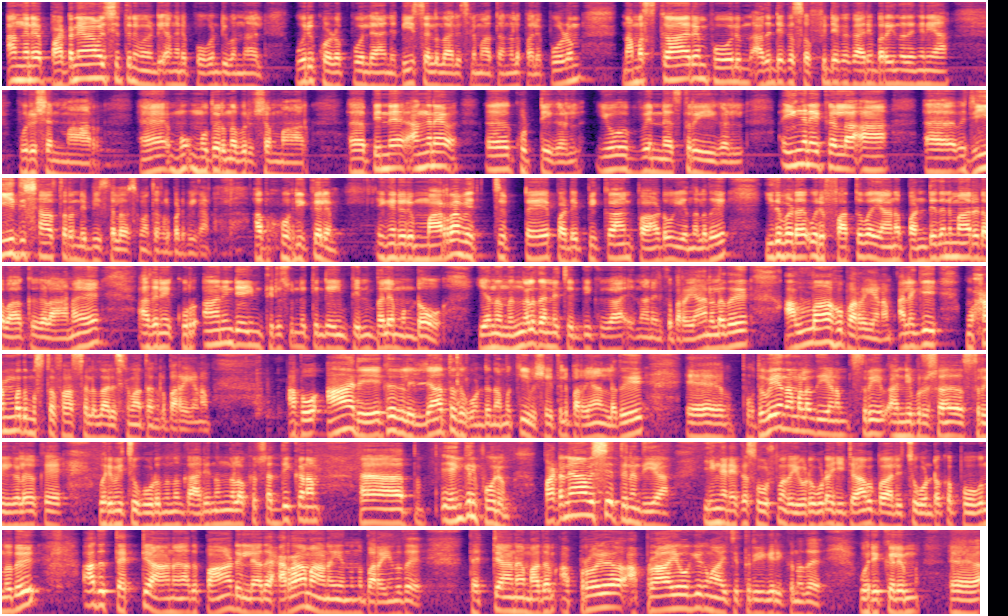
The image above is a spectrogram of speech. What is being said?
അങ്ങനെ പഠനാവശ്യത്തിന് വേണ്ടി അങ്ങനെ പോകേണ്ടി വന്നാൽ ഒരു കുഴപ്പമില്ല. നബീ സല്ലാ അലൈഹി സ്വലമ തങ്ങൾ പലപ്പോഴും നമസ്കാരം പോലും അതിന്റെയൊക്കെ സഫിന്റെയൊക്കെ കാര്യം പറയുന്നത് എങ്ങനെയാ? പുരുഷന്മാർ മുതിർന്ന പുരുഷന്മാർ പിന്നെ അങ്ങനെ കുട്ടികൾ യു പിന്നെ സ്ത്രീകൾ ഇങ്ങനെയൊക്കെയുള്ള ആ, രീതിശാസ്ത്രം നബി സല്ലാസ്മ തങ്ങൾ പഠിപ്പിക്കുകയാണ്. അപ്പോൾ ഒരിക്കലും ഇങ്ങനെ ഒരു മറ വെച്ചിട്ടേ പഠിപ്പിക്കാൻ പാടൂ എന്നുള്ളത് ഇതിവിടെ ഒരു ഫത്വയാണ്. പണ്ഡിതന്മാരുടെ വാക്കുകളാണ്. അതിന് ഖുർആാനിന്റെയും തിരുസുന്നത്തിന്റെയും പിൻബലമുണ്ടോ എന്ന് നിങ്ങൾ തന്നെ ചിന്തിക്കുക എന്നാണ് എനിക്ക് പറയാനുള്ളത്. അള്ളാഹു പറയണം. അല്ലെങ്കിൽ മുഹമ്മദ് മുസ്തഫ സല്ലാ അലൈഹി തങ്ങൾ പറയണം. അപ്പോൾ ആ രേഖകളില്ലാത്തത് കൊണ്ട് നമുക്ക് ഈ വിഷയത്തിൽ പറയാനുള്ളത് പൊതുവേ നമ്മൾ എന്ത് ചെയ്യണം? സ്ത്രീ അന്യപുരുഷ സ്ത്രീകളൊക്കെ ഒരുമിച്ച് കൂടുന്നതും കാര്യങ്ങളൊക്കെ ശ്രദ്ധിക്കണം. എങ്കിൽ പോലും പഠനാവശ്യത്തിന് എന്ത് ചെയ്യുക ഇങ്ങനെയൊക്കെ സൂക്ഷ്മതയോടുകൂടെ ഹിജാബ് പാലിച്ചു കൊണ്ടൊക്കെ പോകുന്നത് അത് തെറ്റാണ് അത് പാടില്ല അത് ഹറാമാണ് എന്നൊന്ന് പറയുന്നത്. തെറ്റാണ് മതം അപ്രയോ അപ്രായോഗികമായി ചിത്രീകരിക്കുന്നത്. ഒരിക്കലും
